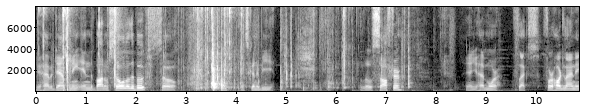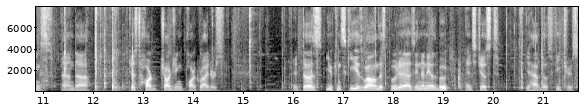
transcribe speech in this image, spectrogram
you have a dampening in the bottom sole of the boot, so it's going to be a little softer, and you have more flex for hard landings and uh, just hard charging park riders. It does, you can ski as well in this boot as in any other boot. It's just, you have those features.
